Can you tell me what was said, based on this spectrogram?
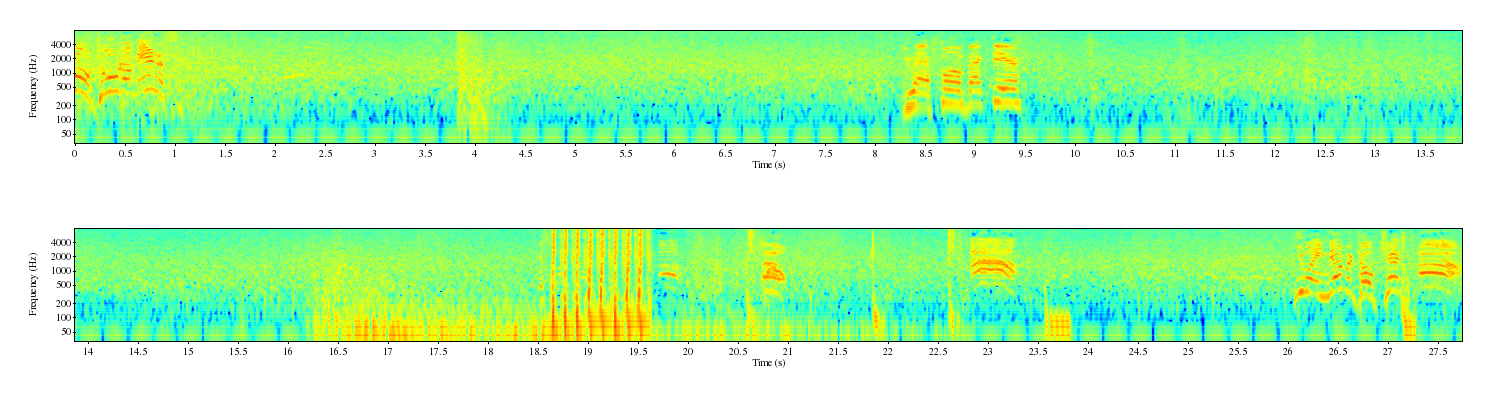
Come on, dude, I'm innocent. You had fun back there? Oh! Ah! You ain't never go catch. Ah!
